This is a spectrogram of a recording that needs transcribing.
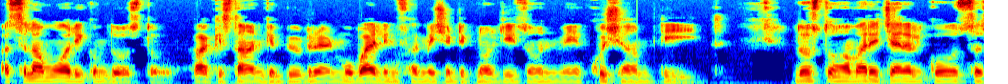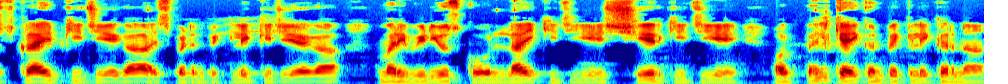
असलकुम दोस्तों, Pakistan computer and mobile information technology zone में खुश आमदीद दोस्तों, हमारे चैनल को सब्सक्राइब कीजिएगा, इस बटन पर क्लिक कीजिएगा, हमारी वीडियोस को लाइक कीजिए, शेयर कीजिए और बेल के आइकन पर क्लिक करना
